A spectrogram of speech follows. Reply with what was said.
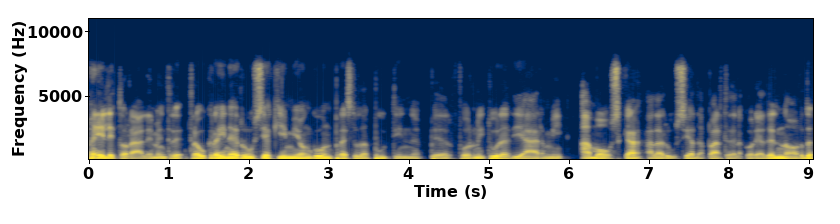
elettorale, mentre tra Ucraina e Russia Kim Jong-un presto da Putin per fornitura di armi a Mosca, alla Russia, da parte della Corea del Nord,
